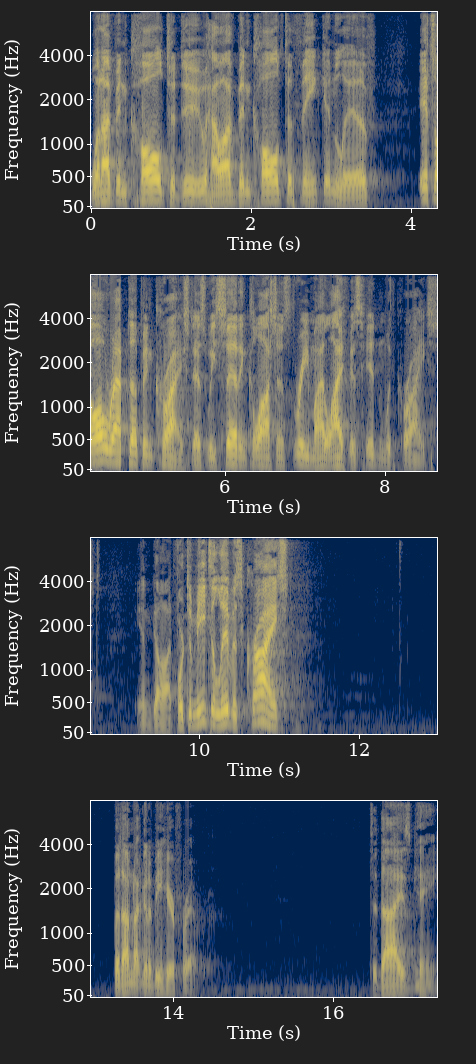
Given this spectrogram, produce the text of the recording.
what I've been called to do, how I've been called to think and live, it's all wrapped up in Christ. As we said in Colossians 3, my life is hidden with Christ in God. For to me to live is Christ but I'm not going to be here forever. To die is gain.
